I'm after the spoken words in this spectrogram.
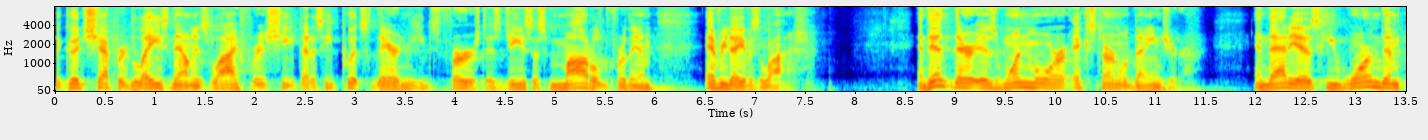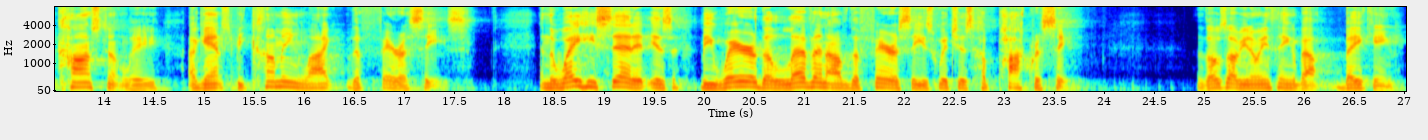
The good shepherd lays down his life for his sheep. That is, he puts their needs first, as Jesus modeled for them every day of his life. And then there is one more external danger, and that is he warned them constantly against becoming like the Pharisees. And the way he said it is beware the leaven of the Pharisees, which is hypocrisy. Those of you know anything about baking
